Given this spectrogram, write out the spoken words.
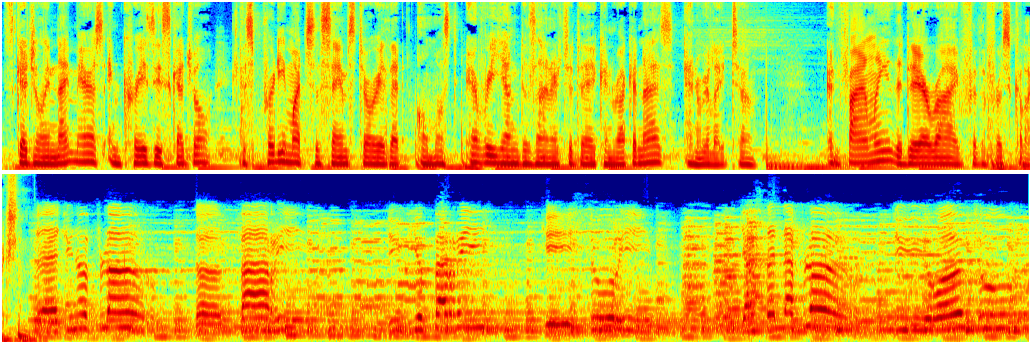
scheduling nightmares, and crazy schedule is pretty much the same story that almost every young designer today can recognize and relate to. And finally, the day arrived for the first collection. Paris,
